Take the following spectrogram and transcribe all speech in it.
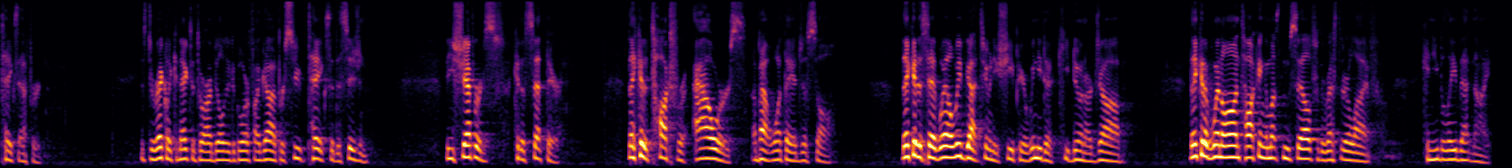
takes effort is directly connected to our ability to glorify God. Pursuit takes a decision. These shepherds could have sat there. They could have talked for hours about what they had just saw. They could have said, "Well, we've got too many sheep here. We need to keep doing our job." They could have went on talking amongst themselves for the rest of their life. Can you believe that night?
